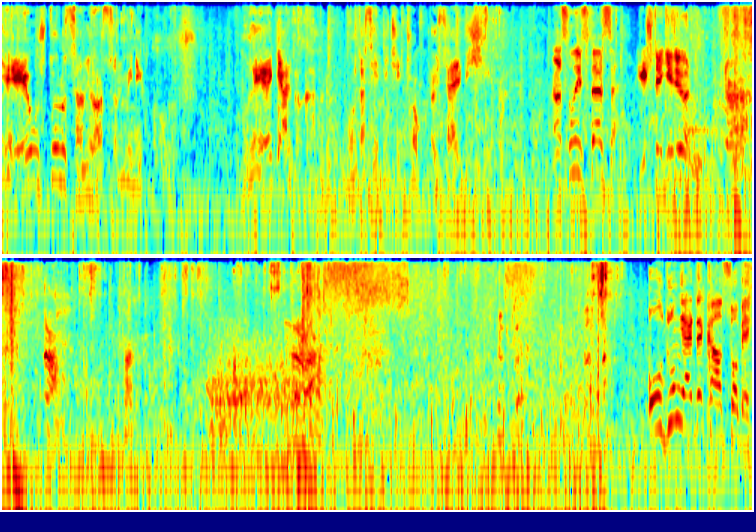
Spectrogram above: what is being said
Nereye uçtuğunu sanıyorsun minik kuş? Buraya gel bakalım. Burada senin için çok özel bir şey. Nasıl istersen. İşte geliyorum. Olduğun yerde kal Sobek.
